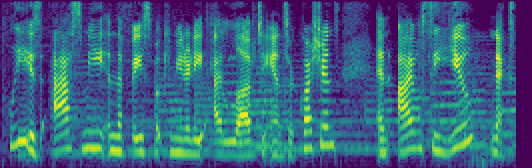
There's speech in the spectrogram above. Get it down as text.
please ask me in the Facebook community. I love to answer questions, and I will see you next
